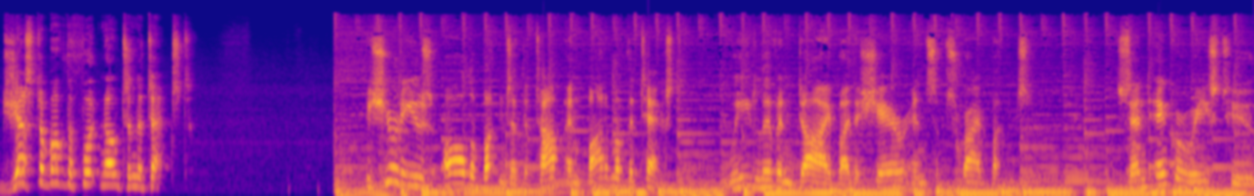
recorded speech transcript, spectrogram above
just above the footnotes in the text. Be sure to use all the buttons at the top and bottom of the text. We live and die by the share and subscribe buttons. Send inquiries to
